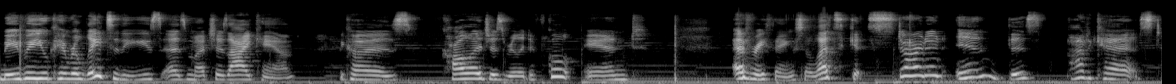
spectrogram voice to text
maybe you can relate to these as much as I can because college is really difficult and everything. So let's get started in this podcast.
